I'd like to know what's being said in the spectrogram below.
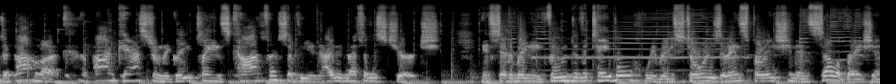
to Potluck, a podcast from the Great Plains Conference of the United Methodist Church. Instead of bringing food to the table, we bring stories of inspiration and celebration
